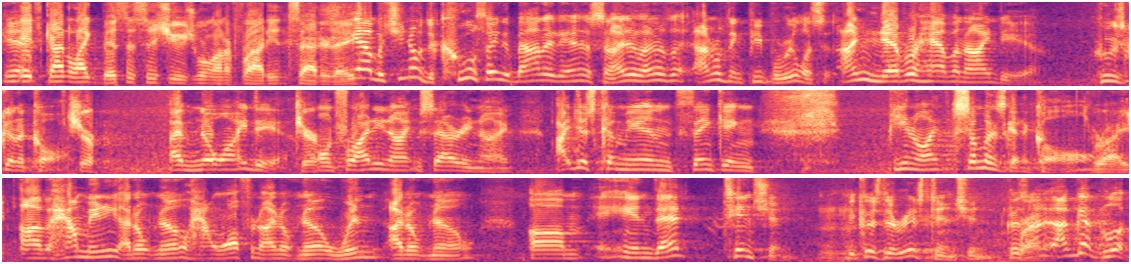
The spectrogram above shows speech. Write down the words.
yeah, yeah. it's kind of like business as usual on a Friday and Saturday. Yeah, but you know the cool thing about it is, and I don't, I don't, think, I don't think people realize it. I never have an idea who's going to call. Sure. I have no idea. Sure. On Friday night and Saturday night, I just come in thinking, you know, I, somebody's going to call. Right. Um, how many? I don't know. How often? I don't know. When? I don't know. Um, and that tension, because there is tension, because. Right. I've got look,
